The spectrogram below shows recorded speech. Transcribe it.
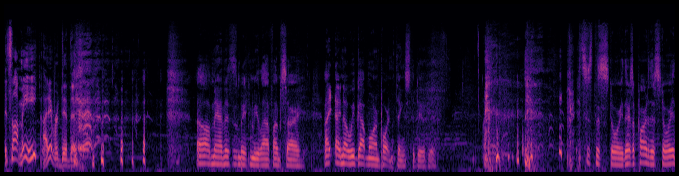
It's not me. I never did this. Oh man, this is making me laugh. I'm sorry. I, I know we've got more important things to do here. it's just this story. There's a part of this story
